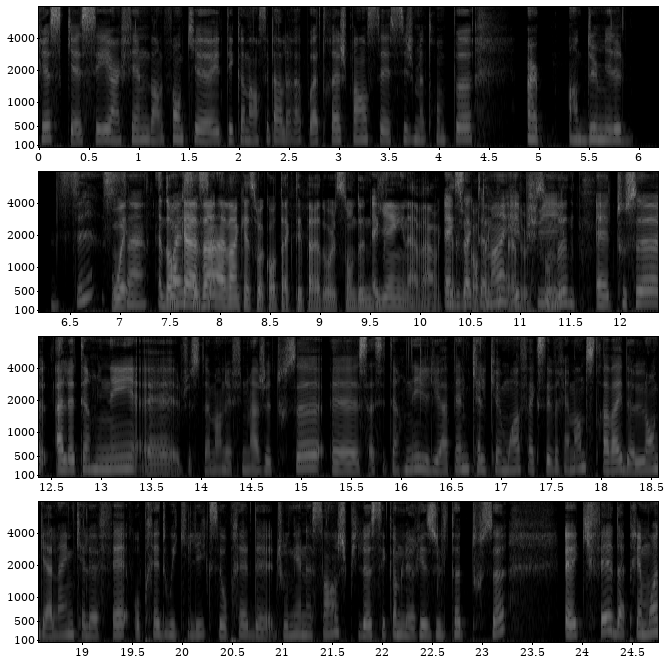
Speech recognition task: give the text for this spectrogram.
Risque, c'est un film, dans le fond, qui a été commencé par le Poitras, je pense, euh, si je ne me trompe pas, en 2010. Oui. Donc, avant, avant qu'elle soit contactée par Edward Snowden, bien avant qu'elle soit contactée par Edward Snowden. Exactement. Et puis, tout ça, elle a terminé, euh, justement, le filmage de tout ça, euh, ça s'est terminé il y a à peine quelques mois. Fait que c'est vraiment du travail de longue haleine qu'elle a fait auprès de Wikileaks et auprès de Julian Assange. Puis là, c'est comme le résultat de tout ça. Euh, qui fait, d'après moi,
